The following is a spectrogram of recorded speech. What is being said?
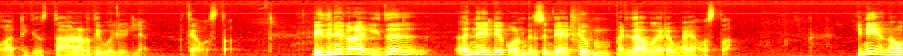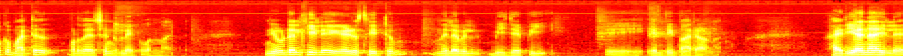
പാർട്ടിക്ക് സ്ഥാനാർത്ഥി പോലും ഇല്ല. അത്യാവസ്ഥ അപ്പോൾ ഇതിനേക്കാൾ ഇത് തന്നെയല്ലേ കോൺഗ്രസിന്റെ ഏറ്റവും പരിതാപകരമായ അവസ്ഥ. ഇനി നമുക്ക് മറ്റ് പ്രദേശങ്ങളിലേക്ക് വന്നാൽ. ന്യൂഡൽഹിയിലെ ഏഴ് സീറ്റും നിലവിൽ ബി ജെ പി എം പിമാരാണ്. ഹരിയാനയിലെ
